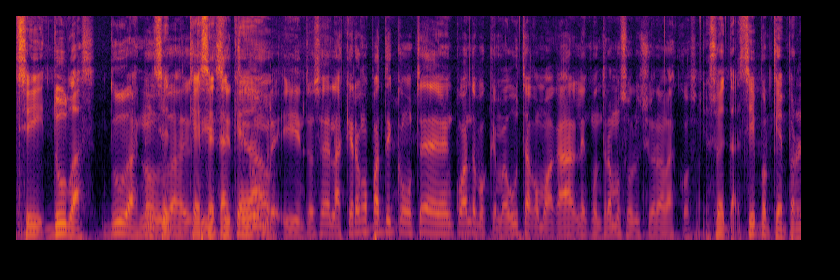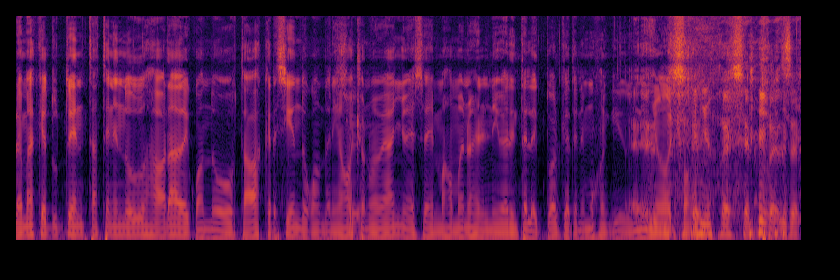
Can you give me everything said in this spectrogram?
Sí, dudas. Dudas, no dudas, que se te han quedado. Y entonces las quiero compartir con ustedes de vez en cuando porque me gusta como acá le encontramos solución a las cosas. Eso sí, porque el problema es que tú te- estás teniendo dudas ahora de cuando estabas creciendo, cuando tenías Sí. 8 o 9 años. Ese es más o menos el nivel intelectual que tenemos aquí de un niño de 8 Sí, años. Puede ser, puede ser.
